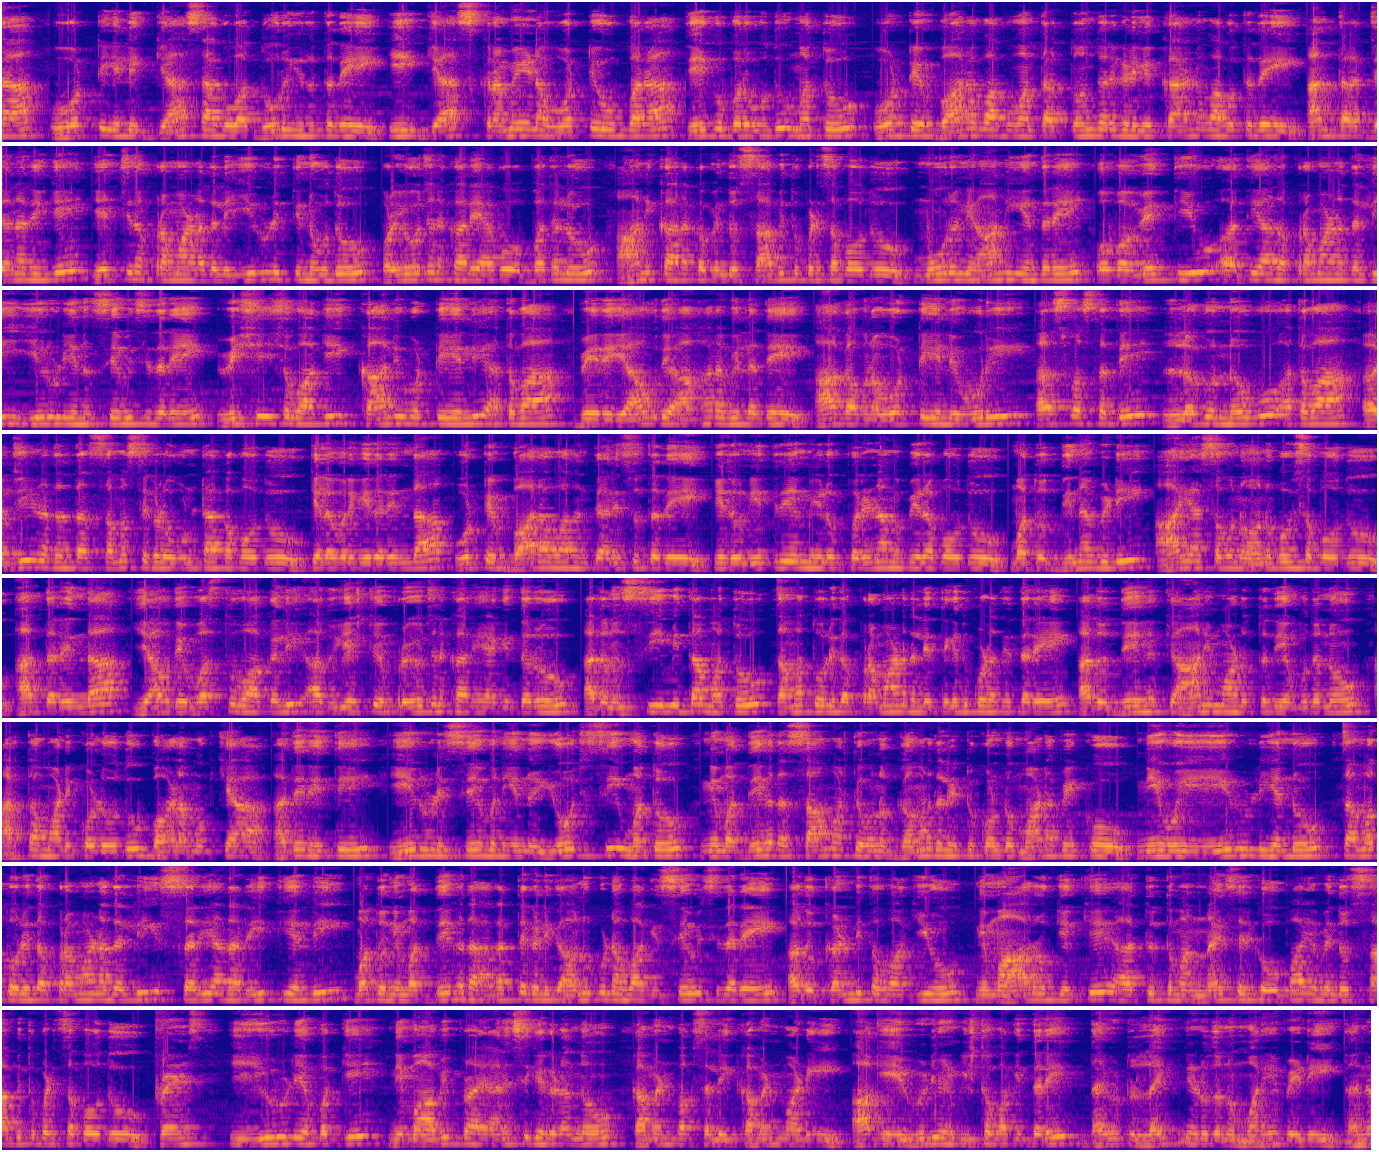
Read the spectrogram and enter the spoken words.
ಹೊಟ್ಟೆಯಲ್ಲಿ ಗ್ಯಾಸ್ ಆಗುವ ದೂರ ಇರುತ್ತದೆ. ಈ ಗ್ಯಾಸ್ ಕ್ರಮೇಣ ಹೊಟ್ಟೆ ಉಬ್ಬರ, ತೇಗು ಬರುವುದು ಮತ್ತು ಹೊಟ್ಟೆ ಭಾರವಾಗುವಂತ ತೊಂದರೆಗಳಿಗೆ ಕಾರಣವಾಗುತ್ತದೆ. ಅಂತ ಜನರಿಗೆ ಹೆಚ್ಚಿನ ಪ್ರಮಾಣದಲ್ಲಿ ಈರುಳ್ಳಿ ತಿನ್ನುವುದು ಪ್ರಯೋಜನಕಾರಿಯಾಗುವ ಬದಲು ಹಾನಿಕಾರಕವೆಂದು ಸಾಬೀತುಪಡಿಸಬಹುದು. ಮೂರನೇ ಹಾನಿ ಎಂದರೆ ಒಬ್ಬ ವ್ಯಕ್ತಿಯು ಅತಿಯಾದ ಪ್ರಮಾಣದಲ್ಲಿ ಈರುಳ್ಳಿಯನ್ನು ಸೇವಿಸಿದರೆ ವಿಶೇಷವಾಗಿ ಖಾಲಿ ಹೊಟ್ಟೆಯಲ್ಲಿ ಅಥವಾ ಬೇರೆ ಯಾವುದೇ ಆಹಾರವಿಲ್ಲದೆ ಆಗ ಅವನ ಹೊಟ್ಟೆಯಲ್ಲಿ ಉರಿ, ಅಸ್ವಸ್ಥತೆ, ಲಘು ನೋವು ಅಥವಾ ಅಜೀರ್ಣದಂತ ಸಮಸ್ಯೆಗಳು ಉಂಟಾಗಬಹುದು. ಕೆಲವರಿಗೆ ಇದರಿಂದ ಹೊಟ್ಟೆ ಭಾರವಾದಂತೆ ಅನಿಸುತ್ತದೆ. ಇದು ನಿದ್ರೆಯ ಮೇಲೂ ಪರಿಣಾಮ ಬೀರಬಹುದು ಮತ್ತು ದಿನವಿಡೀ ಆಯಾಸವನ್ನು ಅನುಭವಿಸಬಹುದು. ಆದ್ದರಿಂದ ಯಾವುದೇ ವಸ್ತುವಾಗಲಿ ಅದು ಎಷ್ಟೇ ಪ್ರಯೋಜನಕಾರಿಯಾಗಿದ್ದರೂ ಅದನ್ನು ಸೀಮಿತ ಮತ್ತು ಸಮತೋಲಿತ ಪ್ರಮಾಣದಲ್ಲಿ ತೆಗೆದುಕೊಳ್ಳದಿದ್ದರೆ ಅದು ದೇಹಕ್ಕೆ ಹಾನಿ ಮಾಡುತ್ತದೆ ಎಂಬುದನ್ನು ಅರ್ಥ ಮಾಡಿಕೊಳ್ಳುವುದು ಬಹಳ ಮುಖ್ಯ. ಅದೇ ರೀತಿ ಈರುಳ್ಳಿ ಸೇವನೆಯನ್ನು ಯೋಜಿಸಿ ಮತ್ತು ನಿಮ್ಮ ದೇಹದ ಸಾಮರ್ಥ್ಯವನ್ನು ಗಮನದಲ್ಲಿಟ್ಟುಕೊಂಡು ಮಾಡಬೇಕು. ನೀವು ಈ ಈರುಳ್ಳಿಯನ್ನು ಸಮತೋಲಿತ ಪ್ರಮಾಣದಲ್ಲಿ ಸರಿಯಾದ ರೀತಿಯಲ್ಲಿ ಮತ್ತು ನಿಮ್ಮ ದೇಹದ ಅಗತ್ಯಗಳಿಗೆ ಅನುಗುಣವಾಗಿ ಸೇವಿಸಿದರೆ ಅದು ಖಂಡಿತವಾಗಿಯೂ ನಿಮ್ಮ ಆರೋಗ್ಯಕ್ಕೆ ಅತ್ಯುತ್ತಮ ನೈಸರ್ಗಿಕ ಉಪಾಯವೆಂದು ಸಾಬೀತುಪಡಿಸಬಹುದು. ಫ್ರೆಂಡ್ಸ್ ಈ ಈರುಳ್ಳಿಯ ಬಗ್ಗೆ ನಿಮ್ಮ ಅಭಿಪ್ರಾಯ ಅನಿಸಿಕೆಗಳನ್ನು ಕಮೆಂಟ್ ಬಾಕ್ಸ್ ಅಲ್ಲಿ ಕಮೆಂಟ್ ಮಾಡಿ. ಹಾಗೆ ಈ ವಿಡಿಯೋ ನಿಮ್ಗೆ ಇಷ್ಟವಾಗಿದ್ದರೆ ದಯವಿಟ್ಟು ಲೈಕ್ ನೀಡುವುದನ್ನು ಮರೆಯಬೇಡಿ. ಧನ್ಯವಾದ.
